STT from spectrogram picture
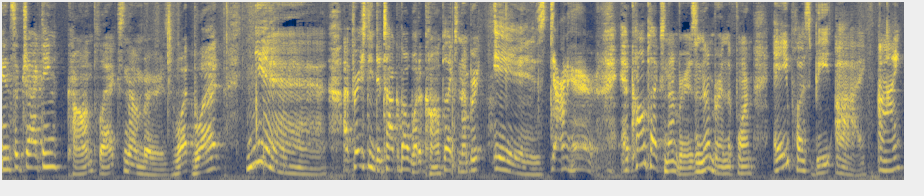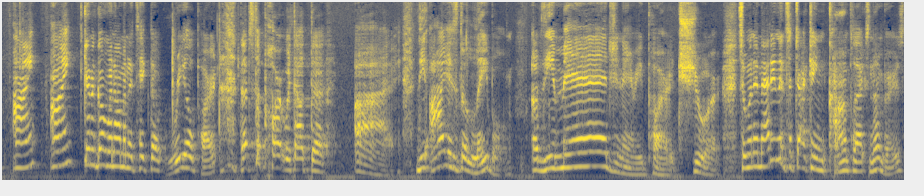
and subtracting complex numbers. What, what? Yeah. I first need to talk about what a complex number is. Down here. A complex number is a number in the form a plus bi. I, I, I. Gonna go and I'm gonna take the real part. That's the part without the I. The I is the label of the imaginary part, sure. So when I'm adding and subtracting complex numbers,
